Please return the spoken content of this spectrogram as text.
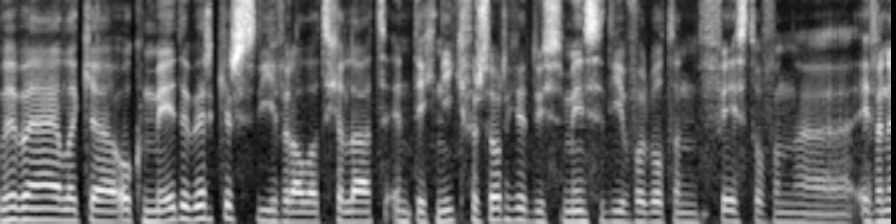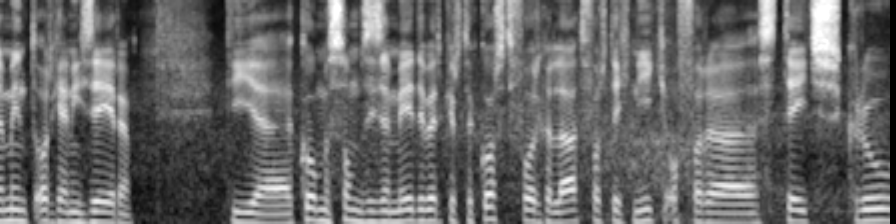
hebben eigenlijk ook medewerkers die vooral het geluid en techniek verzorgen. Dus mensen die bijvoorbeeld een feest of een evenement organiseren. Die komen soms eens een medewerker tekort voor geluid, voor techniek of voor stage crew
